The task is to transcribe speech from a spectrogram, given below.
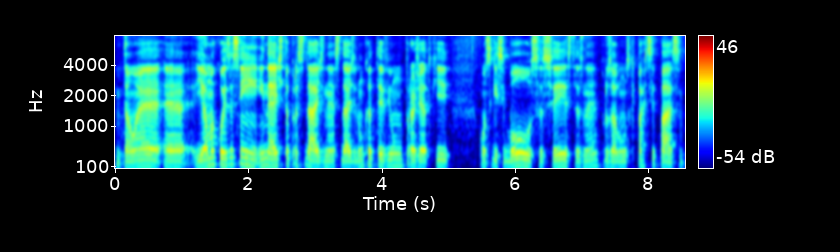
Então é, é e é uma coisa assim inédita para a cidade, né? A cidade nunca teve um projeto que conseguisse bolsas, cestas, né, para os alunos que participassem.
